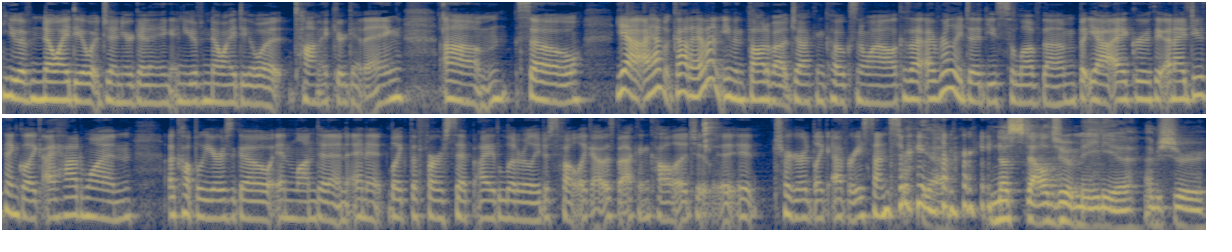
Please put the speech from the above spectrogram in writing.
you have no idea what gin you're getting and you have no idea what tonic you're getting um, so yeah, I haven't. God, I haven't even thought about Jack and Cokes in a while because I, I, really did used to love them. But yeah, I agree with you, and I do think like I had one a couple years ago in London, and it like the first sip, I literally just felt like I was back in college. It, it, it triggered like every sensory yeah. memory. Nostalgia mania, I'm sure.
